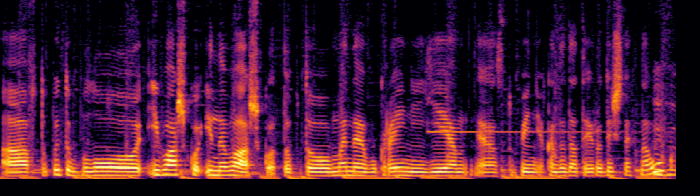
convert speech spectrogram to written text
А вступити було і важко, і не важко. Тобто, в мене в Україні є е, ступінь кандидата юридичних наук. Мгм.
